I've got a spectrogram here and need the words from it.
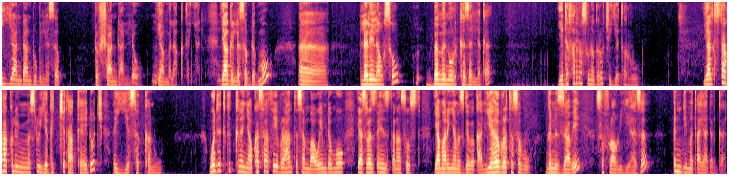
እያንዳንዱ ግለሰብ ድርሻ እንዳለው ያመላክተኛል። ያ ግለሰብ ደግሞ ለሌላው ሰው በመኖር ከዘለቀ የደፈረሱ ነገሮች እየጠሩ ያልተስተካከሉ የሚመስሉ የግጭት አካሄዶች እየሰከኑ ወደ ትክክለኛው ከሳቴ ብርሃን ተሰማ ወይም ደግሞ የ1993 የአማርኛ መዝገበ ቃል የህብረተሰቡ ግንዛቤ ስፍራውን እየያዘ እንዲመጣ ያደርጋል።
